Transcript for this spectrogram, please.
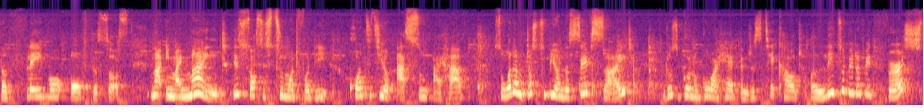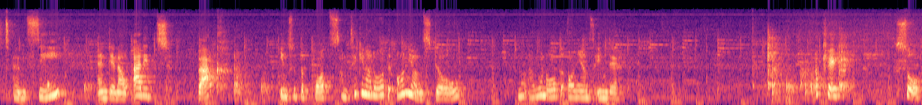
the flavor of the sauce. Now, in my mind, this sauce is too much for the quantity of asun I have. So what I'm just to be on the safe side, I'm just to go ahead and just take out a little bit of it first and see, and then I'll add it back into the pot. I'm taking out all the onions though. No, I want all the onions in there. Okay, so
